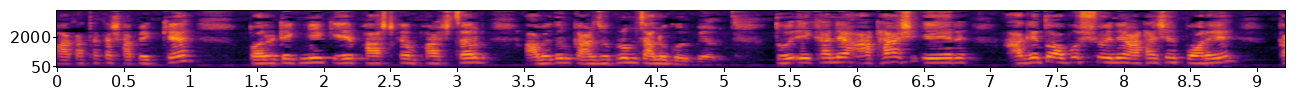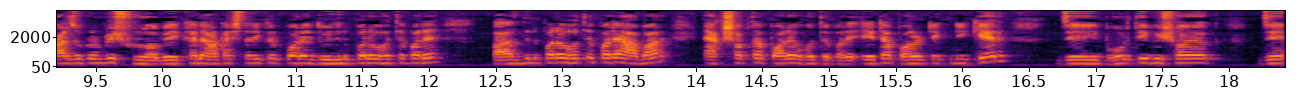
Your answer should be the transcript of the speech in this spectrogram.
ফাঁকা থাকা সাপেক্ষে পলিটেকনিক এর ফার্স্ট কাম ফার্স্ট সার্ভ আবেদন কার্যক্রম চালু করবে। তো এখানে আঠাশ এর আগে তো অবশ্যই নেই আঠাশের পরে কার্যক্রমটি শুরু হবে। এখানে আঠাশ তারিখের পরে, দুই দিন পরেও হতে পারে। পাঁচ দিন পরেও হতে পারে, আবার এক সপ্তাহ পরেও হতে পারে। এটা পলিটেকনিকের যে ভর্তি বিষয়ক যে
